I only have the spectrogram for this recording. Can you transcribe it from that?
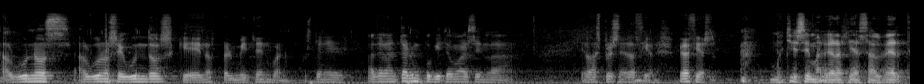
algunos, algunos segundos que nos permiten bueno, pues tener, adelantar un poquito más en, la, en las presentaciones. Gracias. Muchísimas gracias, Albert.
